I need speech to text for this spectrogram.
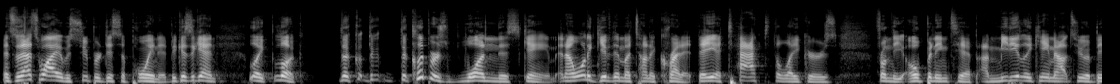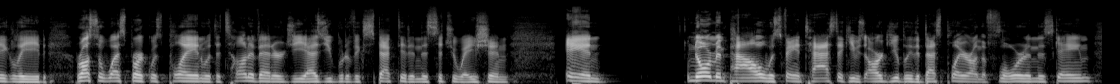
And so that's why I was super disappointed because again, like look, the, the, the Clippers won this game, and I want to give them a ton of credit. They attacked the Lakers from the opening tip, immediately came out to a big lead. Russell Westbrook was playing with a ton of energy, as you would have expected in this situation, and Norman Powell was fantastic. He was arguably the best player on the floor in this game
